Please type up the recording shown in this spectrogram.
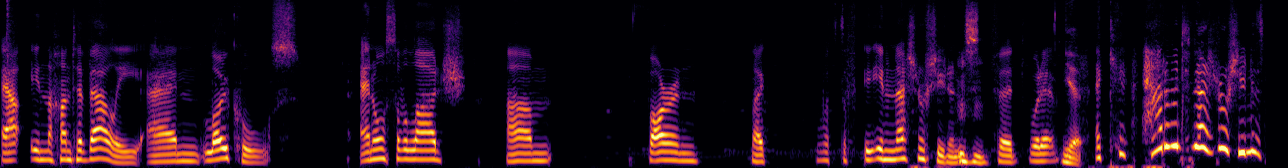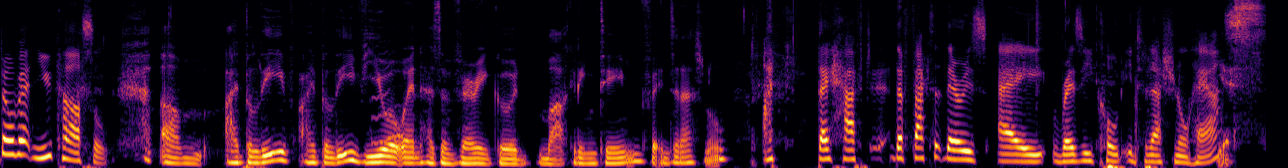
out in the Hunter Valley and locals, and also a large um, foreign, what's the f- international students Mhm. for whatever. Yeah. How do international students know about Newcastle? Um, I believe I believe UON has a very good marketing team for international. I, They have to. The fact that there is a resi called International House. Yes.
